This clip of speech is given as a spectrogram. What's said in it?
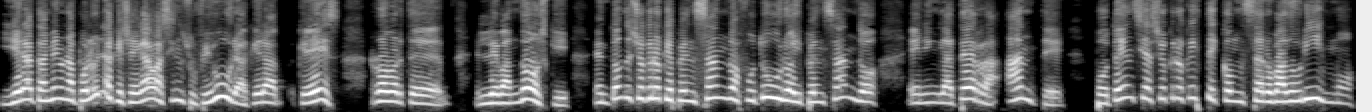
y era también una Polonia que llegaba sin su figura, que, era, que es Robert eh, Lewandowski. Entonces yo creo que pensando a futuro y pensando en Inglaterra ante potencias, yo creo que este conservadurismo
